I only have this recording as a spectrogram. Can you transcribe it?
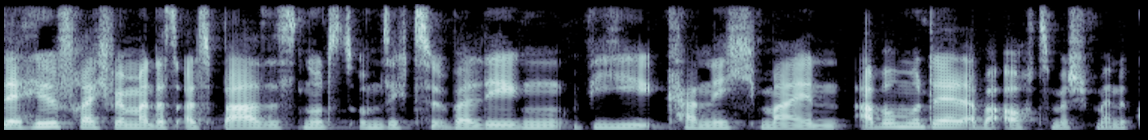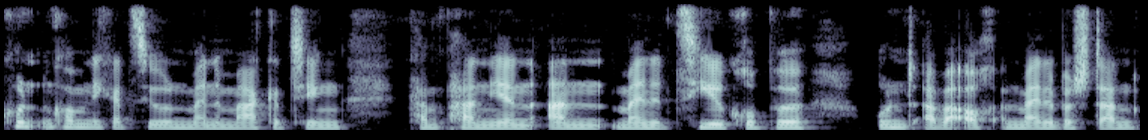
sehr hilfreich, wenn man das als Basis nutzt, um sich zu überlegen, wie kann ich mein Abo-Modell, aber auch zum Beispiel meine Kundenkommunikation, meine Marketingkampagnen an meine Zielgruppe und aber auch an meine Bestand,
